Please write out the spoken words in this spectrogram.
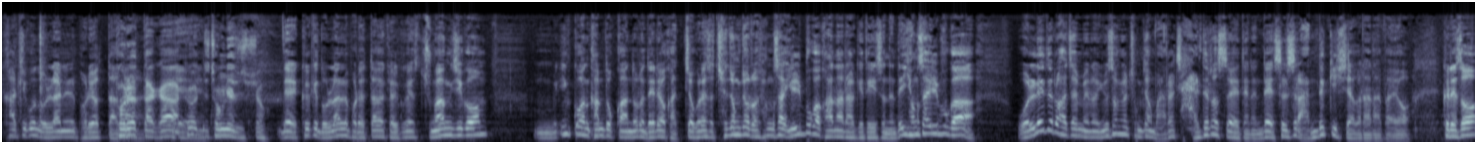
가지고 논란을 벌였다가 벌였다가 예. 이제 정리해 주십시오. 네, 그렇게 논란을 벌였다가 결국에 중앙지검 음, 인권 감독관으로 내려갔죠. 그래서 최종적으로 형사 일부가 관할을 하게 돼 있었는데 이 형사 일부가 원래대로 하자면은 윤석열 총장 말을 잘 들었어야 되는데 슬슬 안 듣기 시작을 하나 봐요. 그래서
